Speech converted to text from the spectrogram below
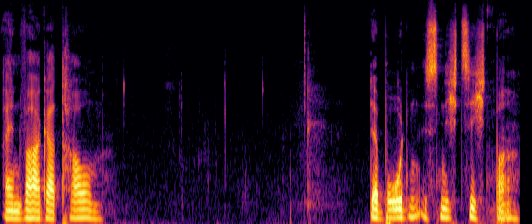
ein vager Traum. Der Boden ist nicht sichtbar.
